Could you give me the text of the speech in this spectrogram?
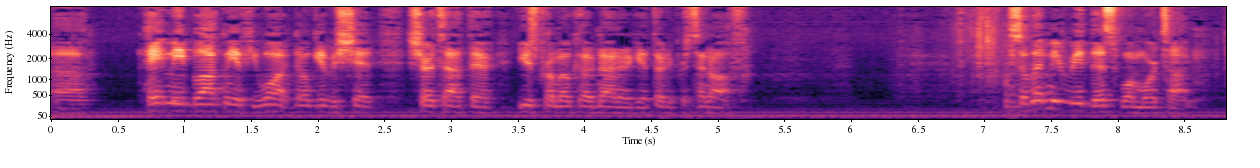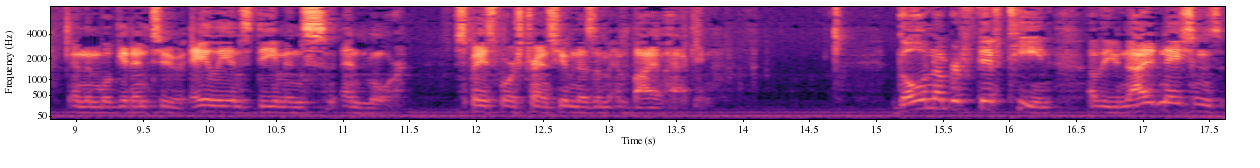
Uh, hate me, block me if you want. Don't give a shit. Shirts out there. Use promo code Niner to get 30% off. So let me read this one more time, and then we'll get into aliens, demons, and more. Space Force transhumanism and biohacking. Goal number 15 of the United Nations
